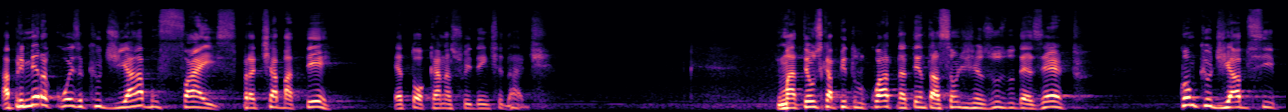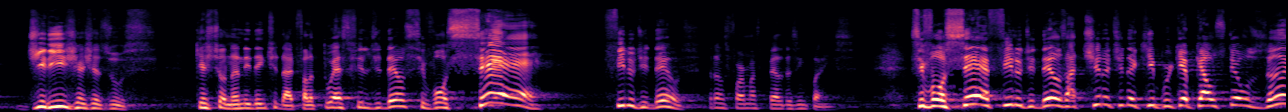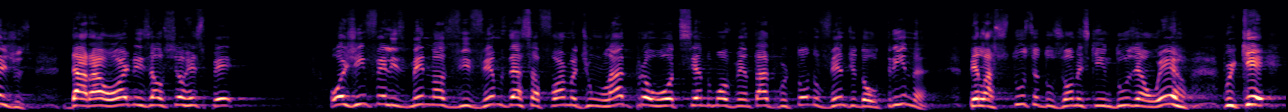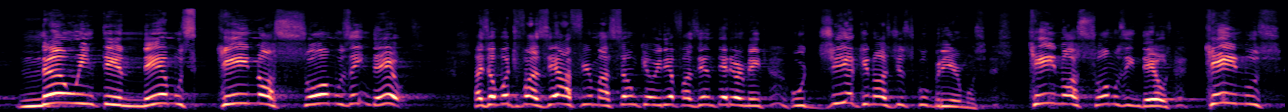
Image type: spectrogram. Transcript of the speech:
A primeira coisa que o diabo faz para te abater é tocar na sua identidade. Em Mateus capítulo 4, na tentação de Jesus no deserto, como que o diabo se dirige a Jesus? Questionando a identidade. Fala: Tu és filho de Deus? Se você é filho de Deus, transforma as pedras em pães. Se você é filho de Deus, atira-te daqui, por quê? Porque aos teus anjos dará ordens ao seu respeito. Hoje, infelizmente, nós vivemos dessa forma, de um lado para o outro, sendo movimentados por todo o vento de doutrina, pela astúcia dos homens que induzem ao erro, porque não entendemos quem nós somos em Deus. Mas eu vou te fazer a afirmação que eu iria fazer anteriormente: o dia que nós descobrirmos quem nós somos em Deus, quem nos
